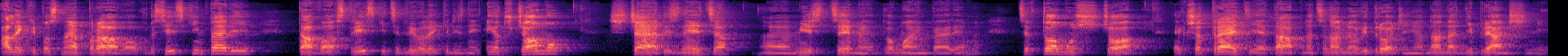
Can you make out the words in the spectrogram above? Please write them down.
але кріпосне право в Російській імперії та в Австрійській це дві великі різниці. І от в чому ще різниця е, між цими двома імперіями? Це в тому, що якщо третій етап національного відродження на Надніпрянщині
